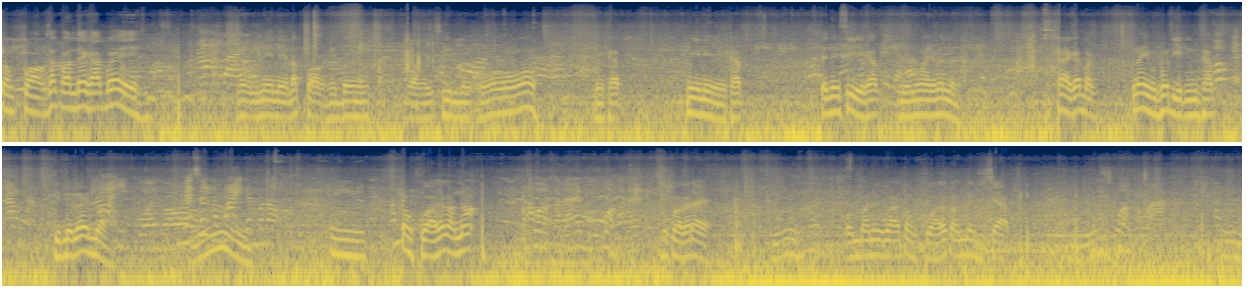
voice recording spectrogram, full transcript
ต้องปอกซะก่อนได้ครับเอ้ยนี่นี่รับปอกให้เบิ่ง ปอกให้ซิมเบิ่งโอ้นี่ครับ นี่นี่ครับ เป็นจังซี่ครับนี่หน่วยมันน่ะคล้ายกับแบบในหมูทั่วดินครับ กินได้เลยเนาะแม่ซื้อมาใหม่กันมาเนาะอืมต้องขัวซะก่อนเนาะขวดก็ได้บุขวดก็ได้บ่ขัวก็ได้อืมผมบ่นึกว่าต้องขัวแล้วก่อนถึงสิแซ่บขวดก็หวานอืม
